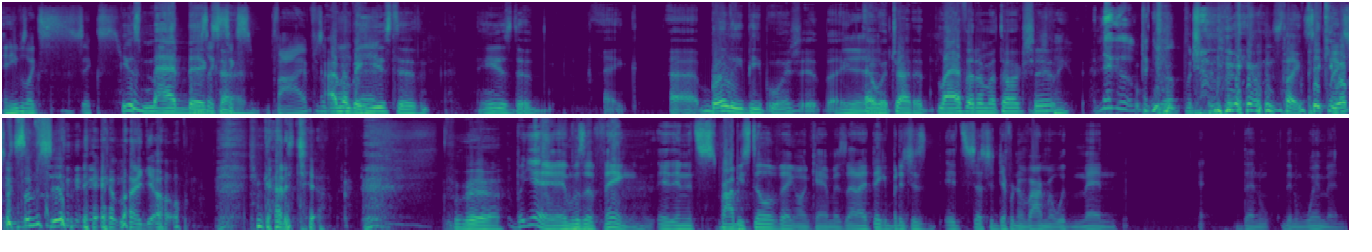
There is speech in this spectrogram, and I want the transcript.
and he was like six. he was mad He big, was like son. six five. Or something I remember like he used to, he used to, like, uh, bully people and shit. Like Yeah. that would try to laugh at him or talk shit. like, Nigga, pick you up. it was like pick you up with some shit. I'm like, yo, you gotta chill. For real. but yeah, it was a thing, and and it's probably still a thing on campus. And I think, but it's just it's such a different environment with men than than women.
